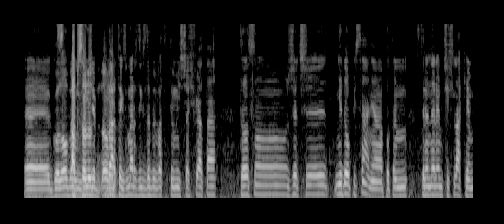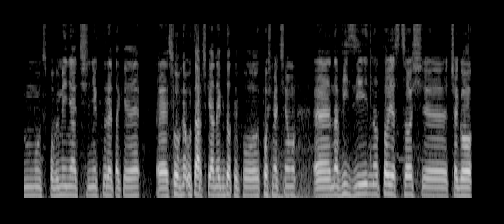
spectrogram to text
e, Golobem, Absolut- gdzie no. Bartek Zmarzlik zdobywa tytuł mistrza świata. To są rzeczy nie do opisania. Potem z trenerem Cieślakiem móc powymieniać niektóre takie e, słowne utarczki, anegdoty, po, pośmiać się e, na wizji, no to jest coś, e, czego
